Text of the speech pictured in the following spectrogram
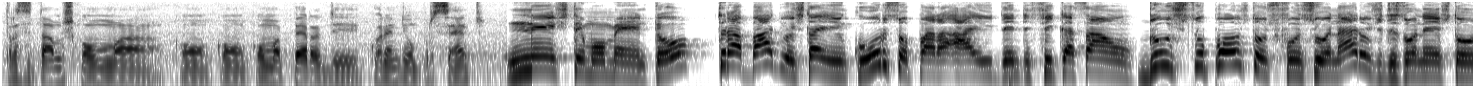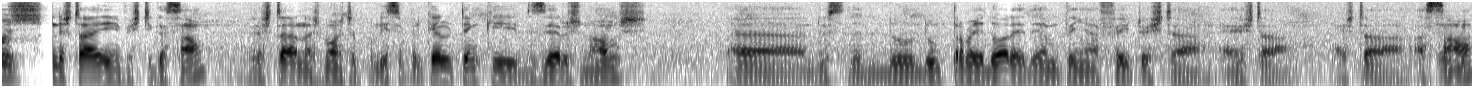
transitamos com uma, com, com, com uma perda de 41%. Neste momento, trabalho está em curso para a identificação dos supostos funcionários desonestos. Ainda está em investigação, já está nas mãos da polícia, porque ele tem que dizer os nomes uh, do, do, do, trabalhador EDM que tenha feito esta, esta esta ação.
